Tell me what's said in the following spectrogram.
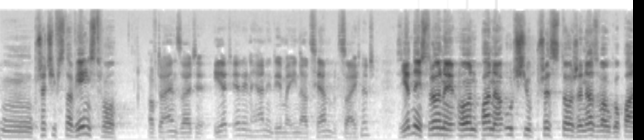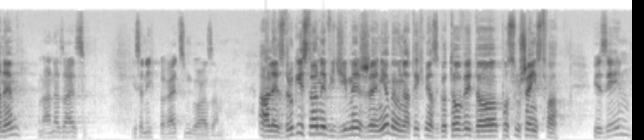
mm, przeciwstawieństwo. Auf der einen Seite ehrt er den Herrn, indem er ihn als Herrn bezeichnet, Z jednej strony on Pana uczcił przez to, że nazwał go Panem, und andererseits ist er nicht bereit zum Gehorsam. ale z drugiej strony widzimy, że nie był natychmiast gotowy do posłuszeństwa. Wir sehen,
